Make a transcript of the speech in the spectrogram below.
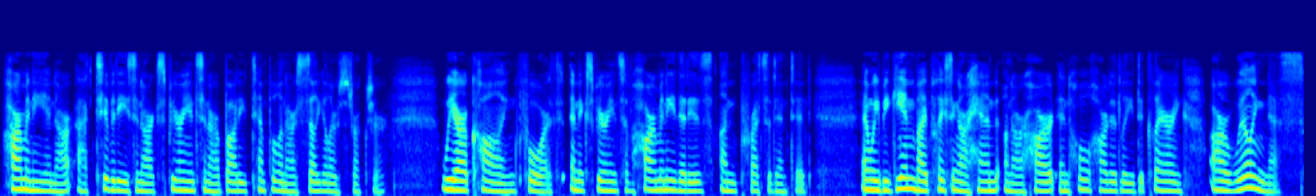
harmony in our activities, in our experience, in our body temple, in our cellular structure. We are calling forth an experience of harmony that is unprecedented and we begin by placing our hand on our heart and wholeheartedly declaring our willingness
